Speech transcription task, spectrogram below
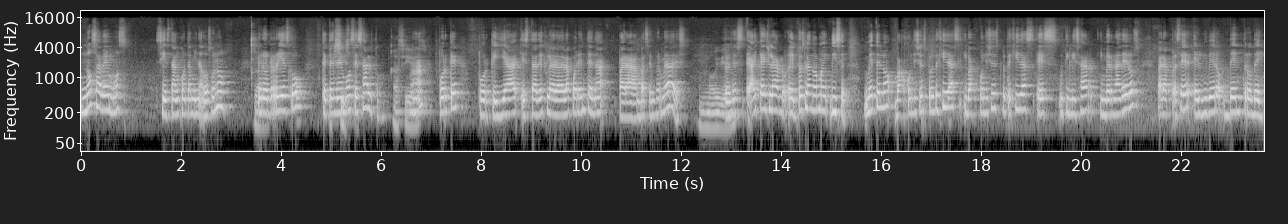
no sabemos si están contaminados o no pero el riesgo que tenemos es alto. Así es. ¿Por qué? Porque ya está declarada la cuarentena para ambas enfermedades. Muy bien. Entonces hay que aislarlo. Entonces la norma dice, mételo bajo condiciones protegidas y bajo condiciones protegidas es utilizar invernaderos para hacer el vivero dentro de.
